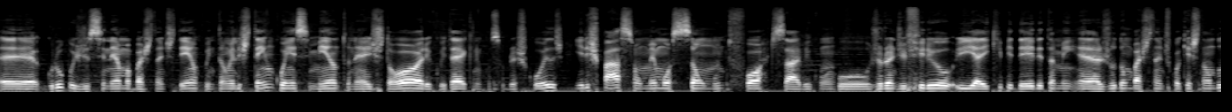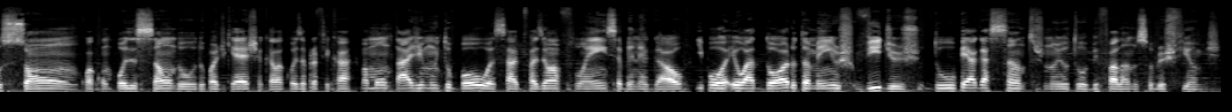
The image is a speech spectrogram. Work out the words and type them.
é, grupos de cinema há bastante tempo, então eles têm um conhecimento, né, histórico e técnico sobre as coisas, e eles passam uma emoção muito forte, sabe, com o Jurandir Filho e a equipe dele também é, ajudam bastante com a questão do som, com a composição do, do podcast, aquela coisa para ficar uma montagem muito boa, sabe, fazer uma fluência bem legal. E, pô, eu adoro também os vídeos do PH Santos no YouTube falando sobre os filmes.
